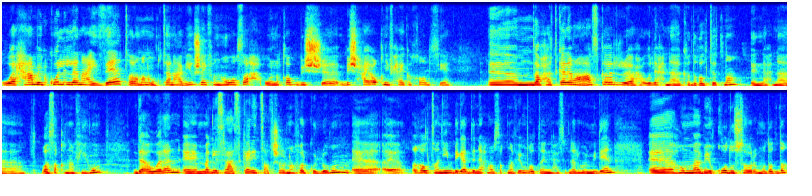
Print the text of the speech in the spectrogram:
وهعمل كل اللي أنا عايزاه طالما أنا مقتنعة بيه وشايفة إن هو صح والنقاب مش مش هيعوقني في حاجة خالص يعني. لو هتكلم عن عسكر هقول إحنا كانت غلطتنا إن إحنا وثقنا فيهم. ده اولا المجلس آه، العسكري 19 نفر كلهم آه، آه، غلطانين بجد إن إحنا وثقنا فيهم غلطانين حسبنا لهم الميدان. هم بيقودوا الثورة المضادة.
